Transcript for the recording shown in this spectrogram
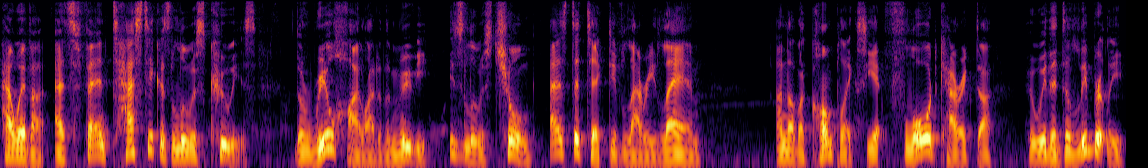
However, as fantastic as Louis Koo is, the real highlight of the movie is Louis Cheung as Detective Larry Lamb, another complex yet flawed character who either deliberately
